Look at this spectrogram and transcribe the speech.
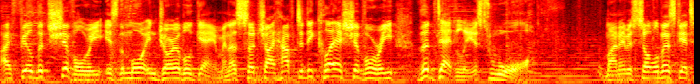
I feel that Chivalry is the more enjoyable game, and as such I have to declare Chivalry the deadliest war. My name is TotalBiscuit,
